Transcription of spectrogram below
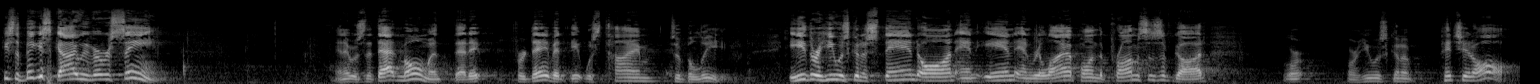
He's the biggest guy we've ever seen. And it was at that moment that it, for David, it was time to believe. Either he was going to stand on and in and rely upon the promises of God, or, or he was going to pitch it all.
